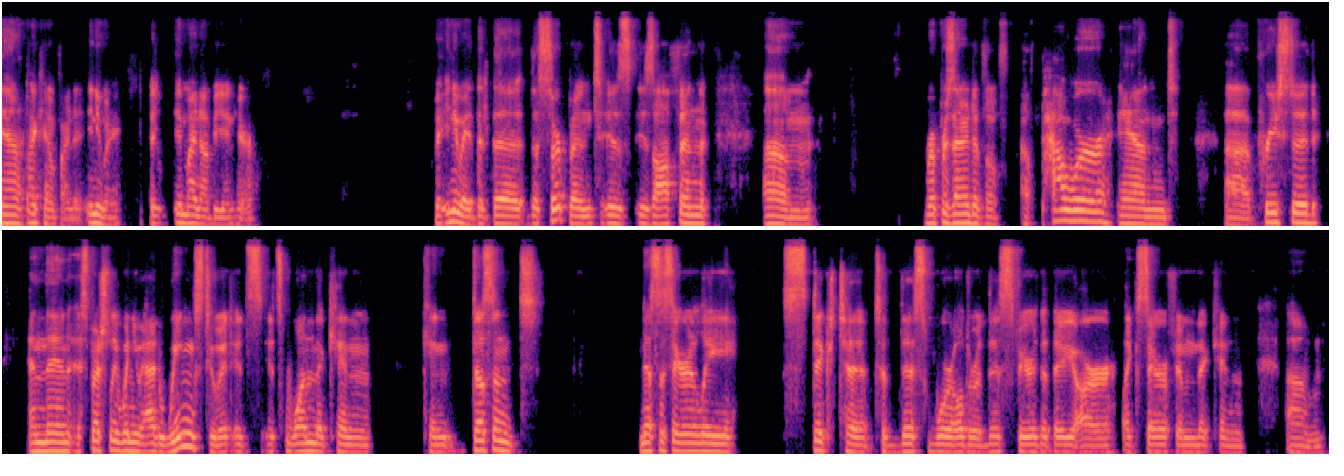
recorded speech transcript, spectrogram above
Yeah, I can't find it. Anyway, it, it might not be in here. But anyway, the the, the serpent is is often um, representative of, of power and uh, priesthood. And then especially when you add wings to it, it's it's one that can can doesn't necessarily stick to to this world or this sphere that they are like seraphim that can um,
